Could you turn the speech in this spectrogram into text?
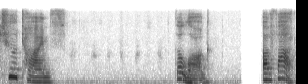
2 times the log of 5.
